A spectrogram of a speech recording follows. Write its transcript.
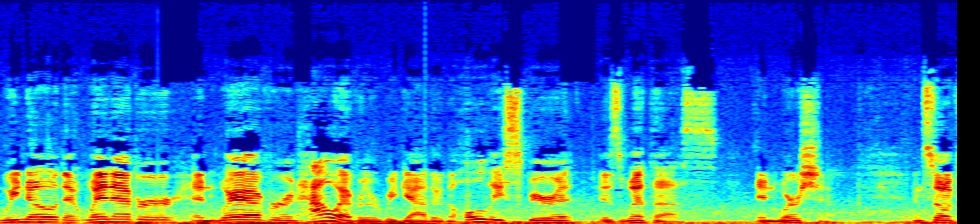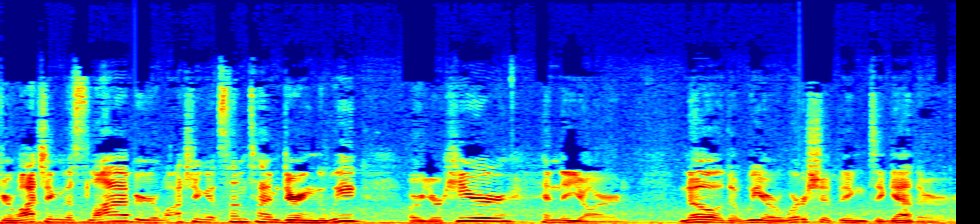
We know that whenever and wherever and however we gather, the Holy Spirit is with us in worship. And so if you're watching this live or you're watching it sometime during the week or you're here in the yard, know that we are worshiping together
